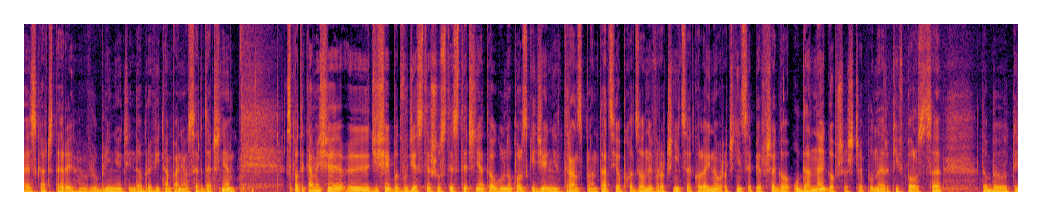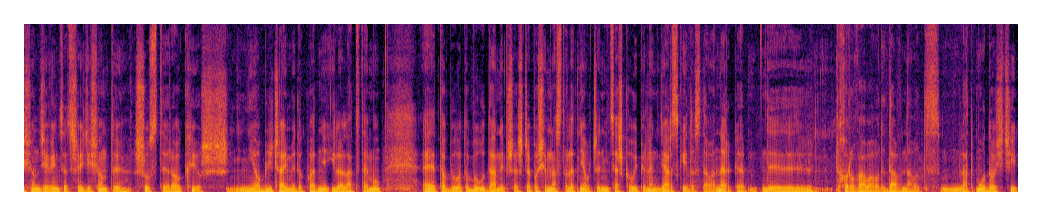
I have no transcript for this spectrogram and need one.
SK4 w Lublinie. Dzień dobry, witam panią serdecznie. Spotykamy się y, dzisiaj, bo 26 stycznia to ogólnopolski dzień transplantacji, obchodzony w rocznicę, kolejną rocznicę pierwszego udanego przeszczepu nerki w Polsce. To był 1966 rok, już nie obliczajmy dokładnie ile lat temu e, to było. To był udany przeszczep. 18-letnia uczennica szkoły pielęgniarskiej dostała nerkę, y, chorowała od dawna, od lat młodości.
